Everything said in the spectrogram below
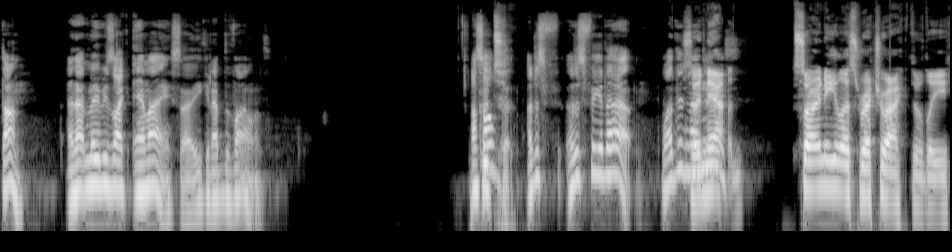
done, and that movie's like MA, so you can have the violence. I solved Good. it. I just, I just figured it out. Why didn't I So do now, this? Sony, let's retroactively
